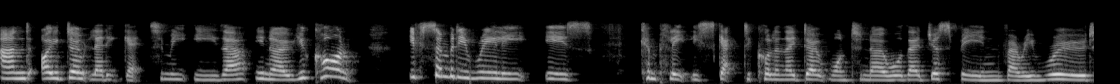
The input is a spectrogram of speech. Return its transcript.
And I don't let it get to me either. You know, you can't, if somebody really is completely skeptical and they don't want to know or they're just being very rude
